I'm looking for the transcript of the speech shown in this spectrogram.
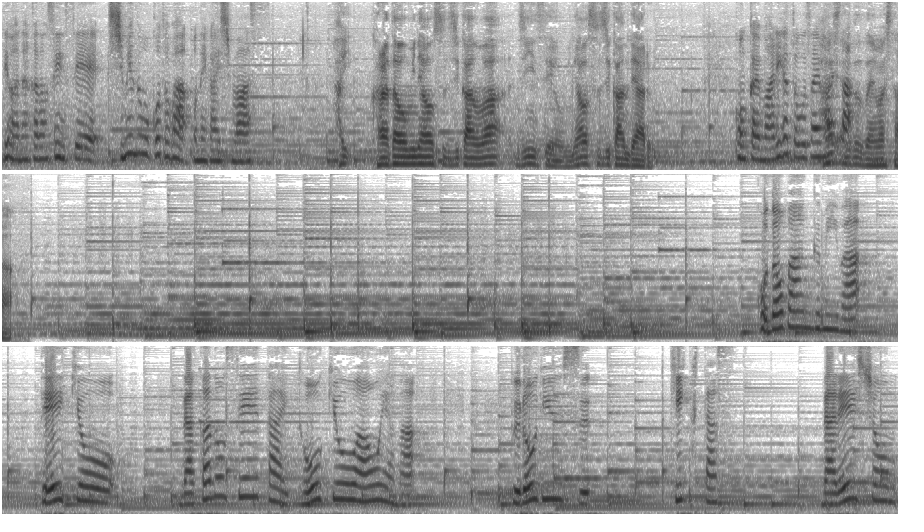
では中野先生締めのお言葉お願いします。はい体を見直す時間は人生を見直す時間である。今回もありがとうございました、はい、ありがとうございました。この番組は提供中野生態東京青山プロデュースキクタスナレーション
